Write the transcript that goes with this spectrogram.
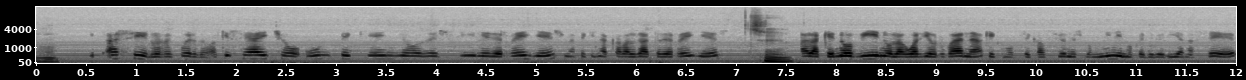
Ujú. Ah, sí, lo recuerdo. Aquí se ha hecho un pequeño desfile de reyes, una pequeña cabalgata de reyes, Sí. a la que no vino la Guardia Urbana, que como precaución es lo mínimo que deberían hacer.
